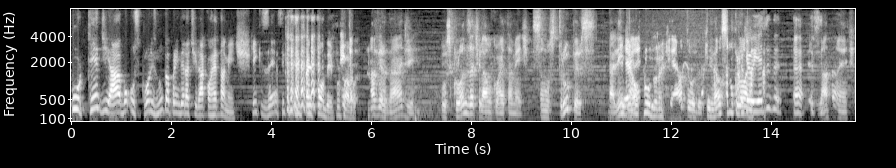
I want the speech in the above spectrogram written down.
por que diabo os clones nunca aprenderam a atirar corretamente? Quem quiser, sinta livre para responder, por então, favor. Na verdade, os clones atiravam corretamente. São os troopers da linha que erram tudo, né? Que erram tudo, que não são clones. É o que eu ia dizer. É. Exatamente.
